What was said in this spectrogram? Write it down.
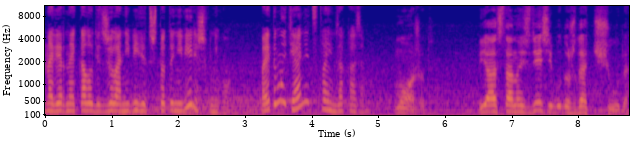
Наверное, колодец желаний видит, что ты не веришь в него. Поэтому и тянет с твоим заказом. Может. Я останусь здесь и буду ждать чуда.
